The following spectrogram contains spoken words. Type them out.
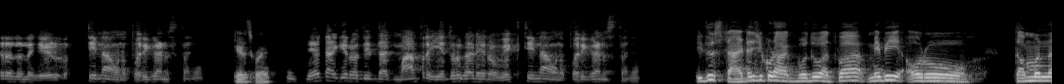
ಇರೋದೆಲ್ಲ ಹೇಳು. ವ್ಯಕ್ತಿನ ಅವನು ಪರಿಗಣಿಸ್ತಾನೆ. ಕೇಳಿಸ್ಕೊಳ್ಳಿ ಬೇಕಾಗಿರೋದಿದ್ದಾಗ ಮಾತ್ರ ಎದುರುಗಡೆ ಇರೋ ವ್ಯಕ್ತಿನ ಅವನು ಪರಿಗಣಿಸ್ತಾನೆ. ಇದು ಸ್ಟ್ರಾಟಜಿ ಕೂಡ ಆಗ್ಬೋದು ಅಥವಾ ಮೇ ಬಿ ಅವರು ತಮ್ಮನ್ನ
